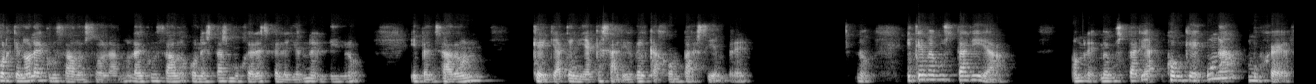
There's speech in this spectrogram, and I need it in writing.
porque no la he cruzado sola, ¿no? la he cruzado con estas mujeres que leyeron el libro y pensaron que ya tenía que salir del cajón para siempre. ¿no? ¿Y qué me gustaría? Hombre, me gustaría con que una mujer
